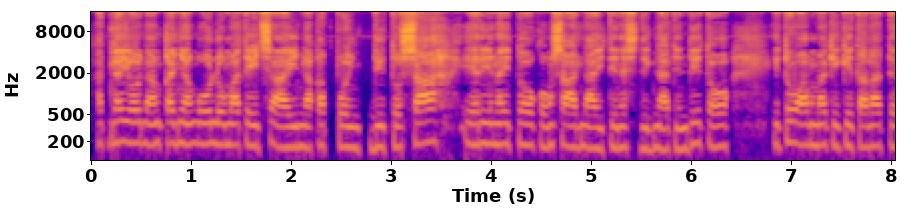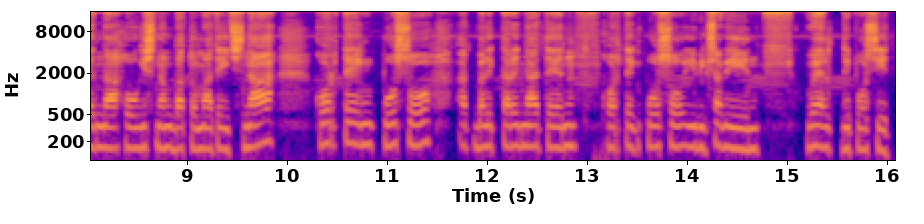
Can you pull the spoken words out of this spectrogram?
At ngayon, ang kanyang ulo Matates ay nakapoint dito sa area na ito kung saan ay tinesdig natin dito. Ito ang makikita natin na hugis ng bato Matates na korteng puso at baliktarin natin korteng puso, ibig sabihin wealth deposit.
